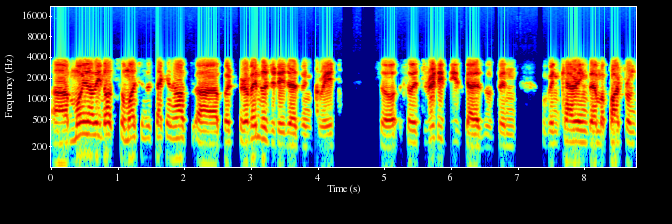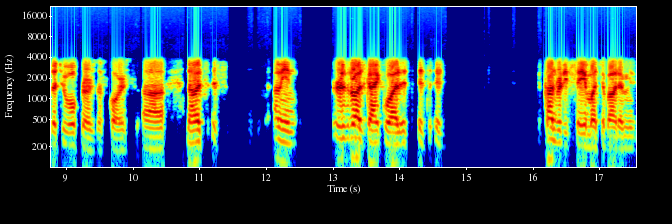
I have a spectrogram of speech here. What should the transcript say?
Uh, Moeen Ali not so much in the second half, but Ravindra Jadeja has been great. So, so it's really these guys who've been been carrying them apart from the two openers, of course. Uh, now it's, it's, I mean, Ruturaj Gaikwad, it, it, it, can't really say much about him. He's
